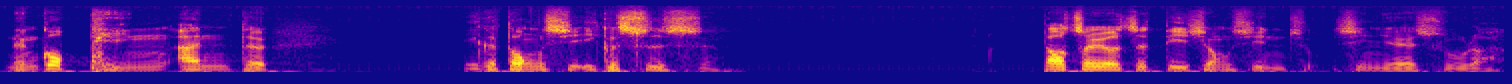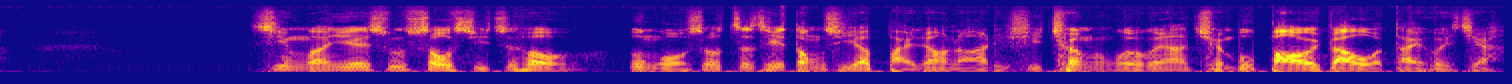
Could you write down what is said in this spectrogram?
能够平安的。一个东西，一个事实，到最后这弟兄信主，信耶稣了。信完耶稣受洗之后，问我说：“这些东西要摆到哪里去？”全我跟他全部包一包，我带回家。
